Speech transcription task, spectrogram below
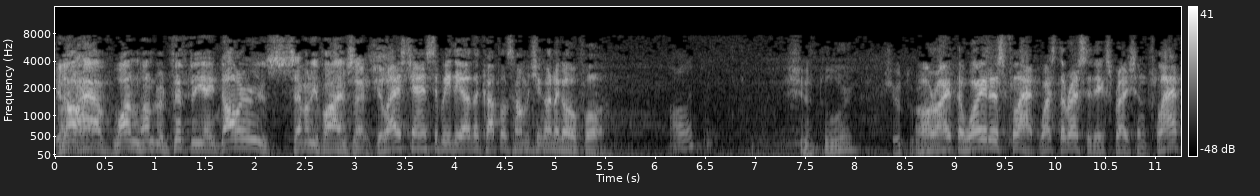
You now have $158.75. It's your last chance to be the other couples. How much you going to go for? All of it? Shoot to work. Shoot. To work. All right. The word is flat. What's the rest of the expression? Flat?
